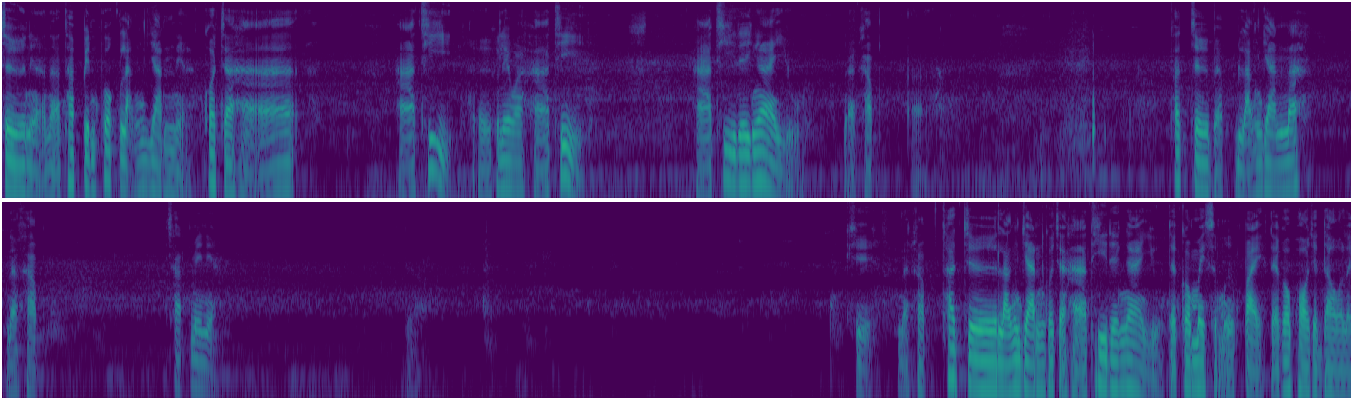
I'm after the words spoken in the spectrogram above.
เจอเนี่ยนะถ้าเป็นพวกหลังยันเนี่ยก็จะหาหาที่เออเขาเรียกว่าหาที่หาที่ได้ง่ายอยู่นะครับถ้าเจอแบบหลังยันนะนะครับ ชัดไหมเนี่ยเดี๋ยวโอเค นะครับถ้าเจอหลังยันก็จะหาที่ได้ง่ายอยู่ แต่ก็ไม่เสมอไป แต่ก็พอจะเดาอะไร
